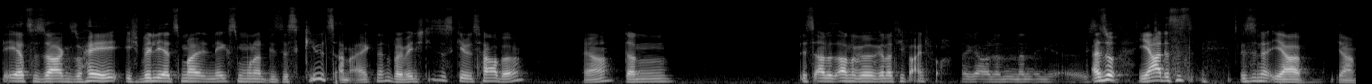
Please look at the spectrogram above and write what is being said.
eher zu sagen, so, hey, ich will jetzt mal im nächsten Monat diese Skills aneignen, weil wenn ich diese Skills habe, ja, dann ist alles andere relativ einfach. Ja, aber dann, dann, äh, Also, ja, das ist, ist eine, ja, ja.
